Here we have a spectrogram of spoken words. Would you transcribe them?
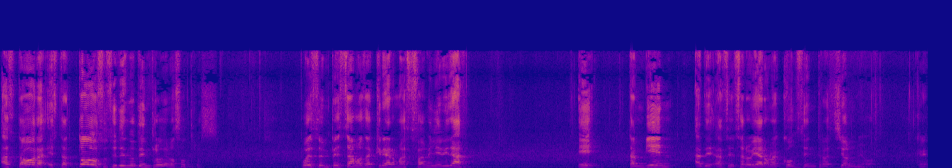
hasta ahora está todo sucediendo dentro de nosotros. Por eso empezamos a crear más familiaridad y también a, de- a desarrollar una concentración mejor. ¿ok?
